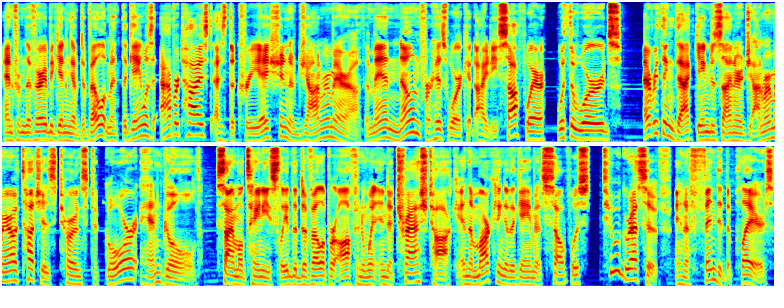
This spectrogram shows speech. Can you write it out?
And from the very beginning of development, the game was advertised as the creation of John Romero, the man known for his work at ID Software, with the words, Everything that game designer John Romero touches turns to gore and gold. Simultaneously, the developer often went into trash talk, and the marketing of the game itself was too aggressive and offended the players.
